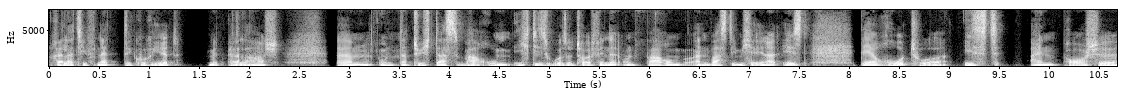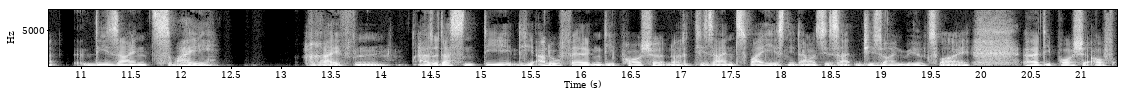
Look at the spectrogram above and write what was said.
Relativ nett dekoriert mit Perlage. Ähm, und natürlich das, warum ich diese Uhr so toll finde und warum, an was die mich erinnert, ist, der Rotor ist ein Porsche Design 2 Reifen. Also das sind die, die Alufelgen, die Porsche, oder Design 2 hießen die damals, Design, Design Wheel 2, äh, die Porsche auf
